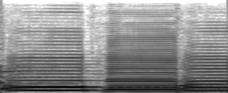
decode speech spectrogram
Música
